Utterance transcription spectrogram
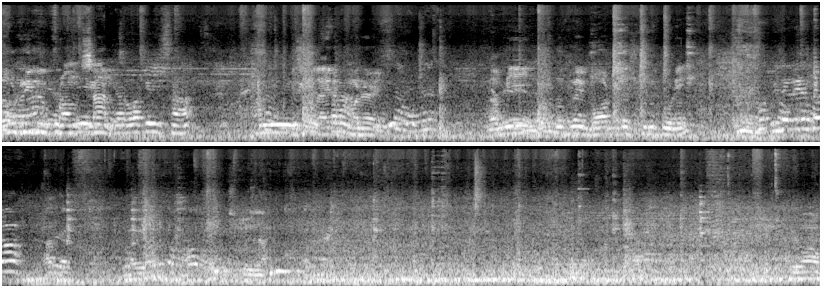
Good review from Shaan. আমি প্রথমে বট দিয়ে শুরু করি। বিসমিল্লাহ। Wow,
